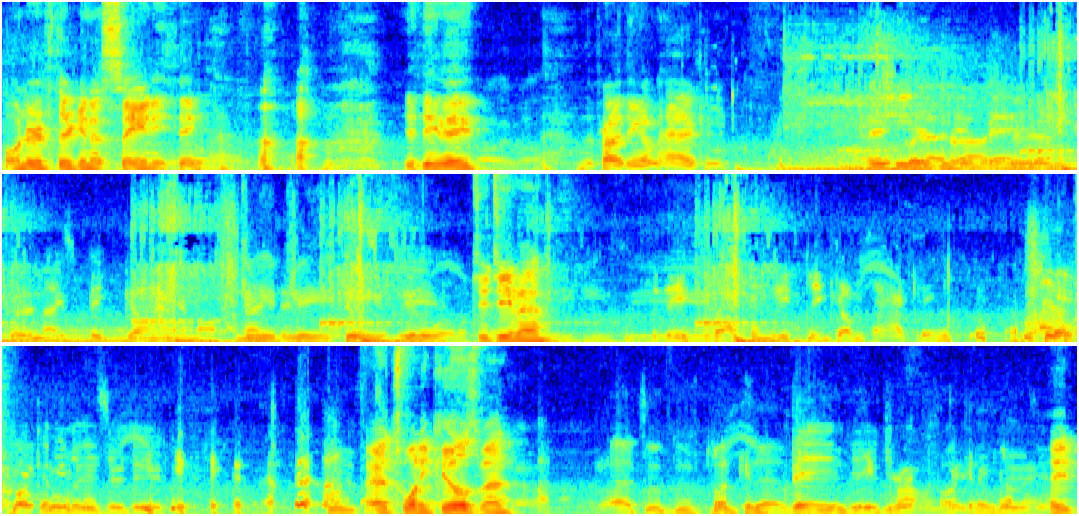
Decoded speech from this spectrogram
wonder if they're gonna say anything. you think they? They probably think I'm hacking. She has a. Put a nice big gun in your mouth. tonight, GG, dude. Do- do the GG. world GG, man. They probably think I'm hacking. You're a fucking loser, dude. I had 20 kills, man. That's what this fucking bang, dude. You're a fucking loser. Hey,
